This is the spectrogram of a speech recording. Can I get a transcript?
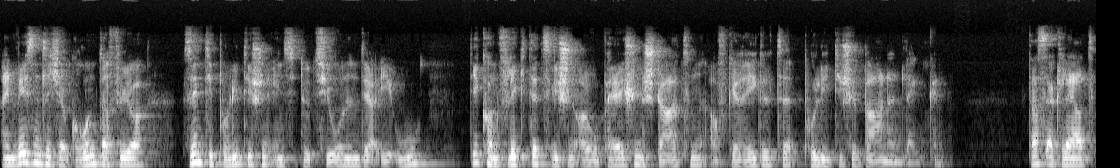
ein wesentlicher Grund dafür sind die politischen Institutionen der EU, die Konflikte zwischen europäischen Staaten auf geregelte politische Bahnen lenken. Das erklärt,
